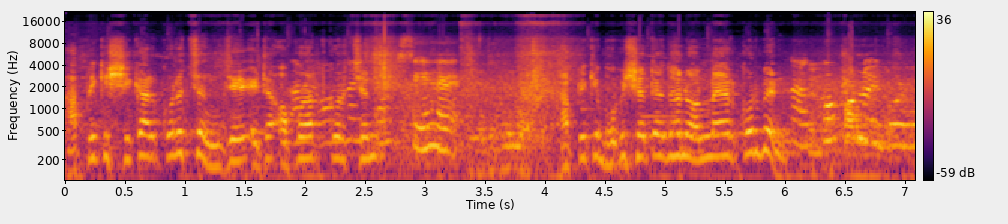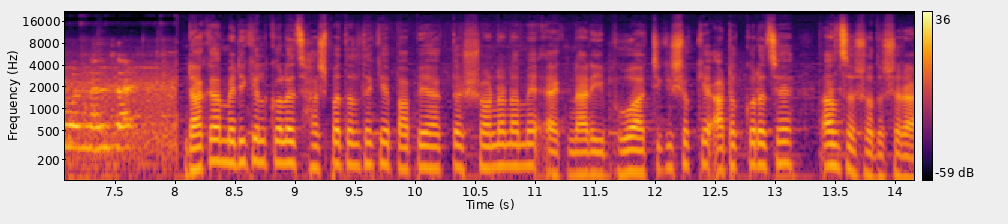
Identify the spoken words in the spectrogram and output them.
আপনি কি স্বীকার করেছেন যে এটা অপরাধ করেছেন? হ্যাঁ। আপনি কি ভবিষ্যতে ধরনের অন্যায় আর করবেন? না কখনোই করব না স্যার। ঢাকা মেডিকেল কলেজ হাসপাতাল থেকে পাপিয়া আক্তার স্বর্ণা নামে এক নারী ভুয়া চিকিৎসককে আটক করেছে আনসার সদস্যরা।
